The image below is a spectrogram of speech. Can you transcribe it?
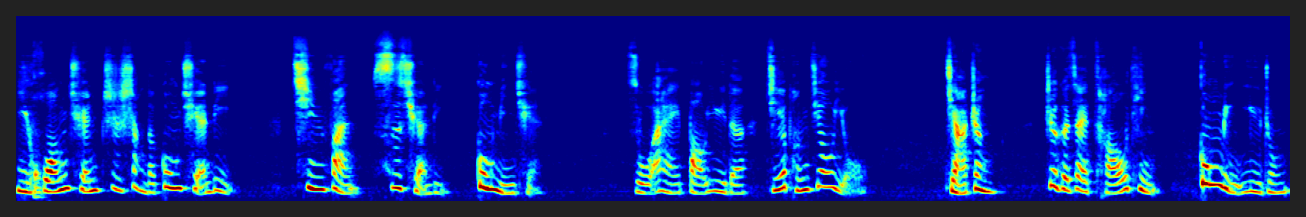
以皇权至上的公权力侵犯私权力、公民权，阻碍宝玉的结朋交友。贾政这个在朝廷公领域中。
